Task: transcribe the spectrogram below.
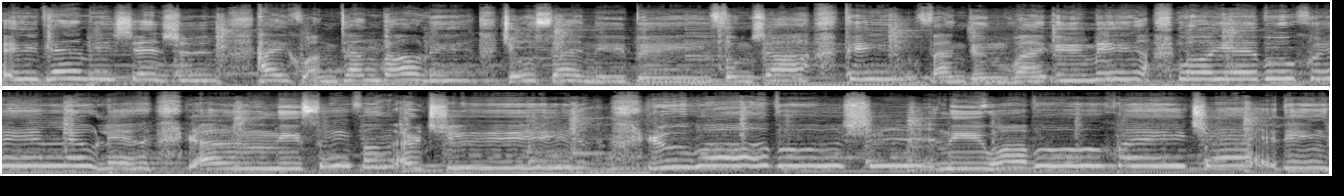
A 片比现实还荒唐暴力。就算你被封杀，平凡更换域名，我也不会留恋，让你随风而去。如果不是你，我不会确定，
